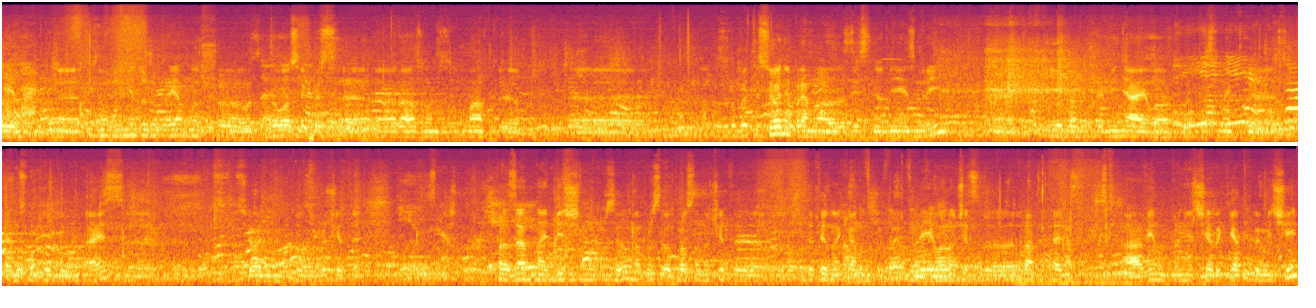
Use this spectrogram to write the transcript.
І ну, мені дуже приємно, що вдалося якось разом з маткою зробити сьогодні прямо здійснення однієї з мрій. Е, Ігор Міняйло, випускник е, з тенісного клубу АЕС, е, сьогодні ми готові вручити презент навіть більше, ми просили. Ми просили просто навчити дитину, яка мріяла навчитися грати в теніс. А він приніс ще ракетку і м'ячі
